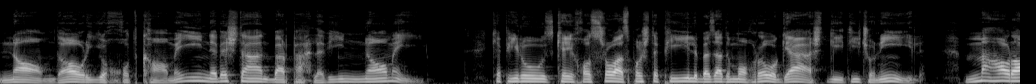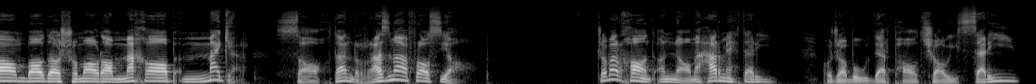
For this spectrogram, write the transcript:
نامداری و خودکامه ای نوشتند بر پهلوی نامه ای که پیروز کی خسرو از پشت پیل بزد مهره و گشت گیتی چو نیل. مهارام بادا شما را مخاب مگر. ساختن رزم افراسیاب. چو خواند آن نامه هر مهتری. کجا بود در پادشاهی سری؟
